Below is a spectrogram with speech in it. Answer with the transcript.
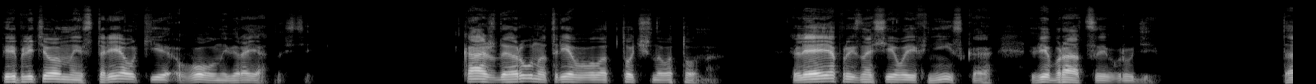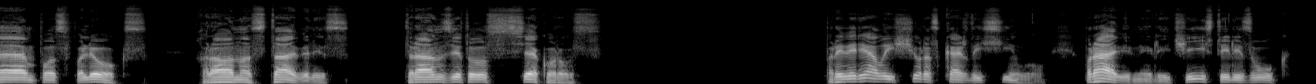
переплетенные стрелки, волны вероятностей. Каждая руна требовала точного тона. Лея произносила их низко, вибрации в груди. «Темпос флюкс, хронос транзитус секурус». Проверяла еще раз каждый символ, правильный ли, чистый ли звук.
